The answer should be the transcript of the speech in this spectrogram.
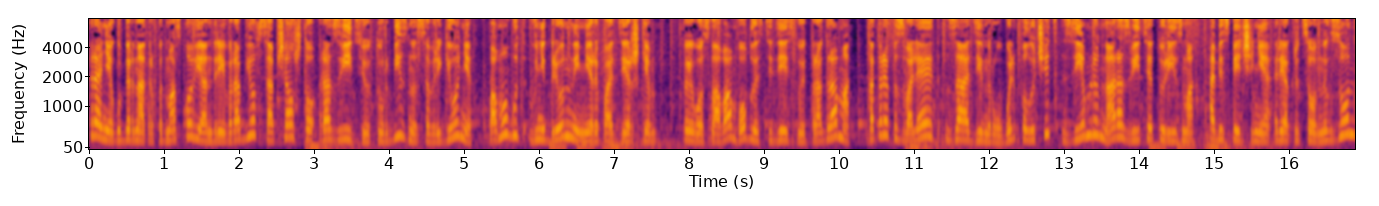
Ранее губернатор Подмосковья Андрей Воробьев сообщал, что развитию турбизнеса в регионе помогут внедренные меры поддержки. По его словам, в области действует программа, которая позволяет за 1 рубль получить землю на развитие туризма, обеспечение рекреационных зон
